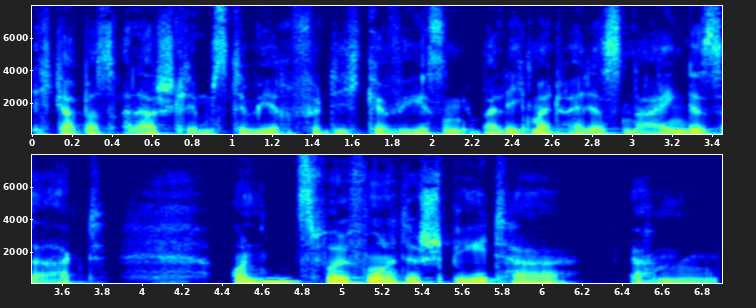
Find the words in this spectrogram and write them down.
ich glaube, das Allerschlimmste wäre für dich gewesen, überleg mal, du hättest Nein gesagt und mhm. zwölf Monate später ähm,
